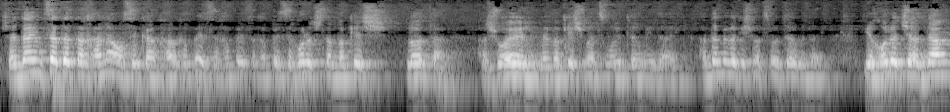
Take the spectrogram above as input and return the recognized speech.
כשאדם ימצא את התחנה, עושה ככה, לחפש, לחפש, לחפש. יכול להיות שאתה מבקש, לא אתה, השואל מבקש מעצמו יותר מדי. אדם מבקש מעצמו יותר מדי. יכול להיות שאדם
